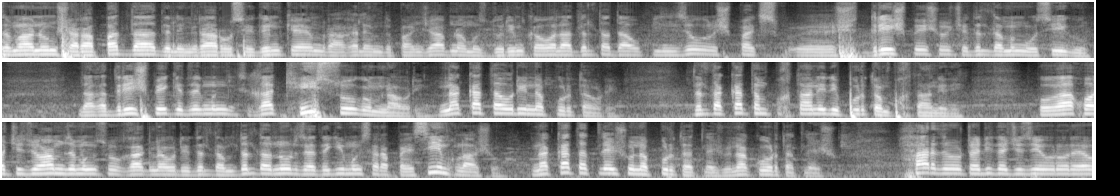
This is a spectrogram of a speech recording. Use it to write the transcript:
زما نوم شرافت ده، د ننګرهار اوسېدونکی یم، راغلی یم د پنجاب نه، مزدوري مې کوله، دلته دا پنځه شپږ درې شپې شو چې دلته موږ اوسېږو، دغه درې شپې کې زموږ غږ هېڅوک هم نه اوري، نه کښته اوري نه پورته اوري. دلته کتم پښتانه دي پورتم پښتانه دي په هغه خوا چې جو هم زمونږ سو غږ نه وري دلته دلته نور زیاتګي مونږ سره پیسې هم خلاص شو نه کته تلې شو نه پورته تلې شو نه کور ته تلې شو هر روټلي ته چې زی وروره یو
